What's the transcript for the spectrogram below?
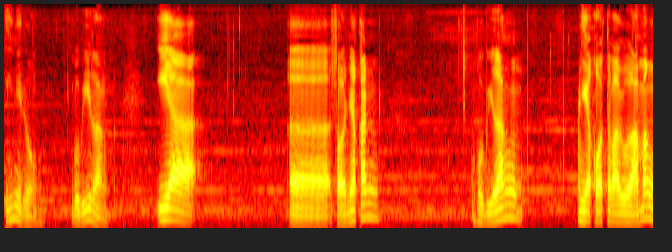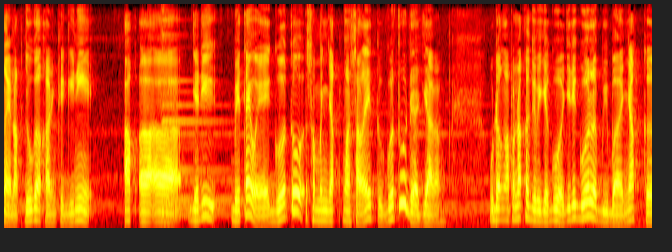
ini dong gue bilang iya uh, soalnya kan gue bilang ya kalau terlalu lama nggak enak juga kan kayak gini. Uh, uh, uh, jadi btw gue tuh semenjak masalah itu gue tuh udah jarang udah nggak pernah ke gereja gue jadi gue lebih banyak ke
